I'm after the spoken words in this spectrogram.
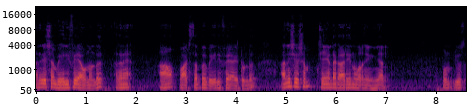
അതിനുശേഷം വെരിഫൈ ആവുന്നുണ്ട്. അങ്ങനെ ആ വാട്സപ്പ് വേരിഫൈ ആയിട്ടുണ്ട്. അതിനുശേഷം ചെയ്യേണ്ട കാര്യം എന്ന് പറഞ്ഞു കഴിഞ്ഞാൽ ഇപ്പം യൂസ്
